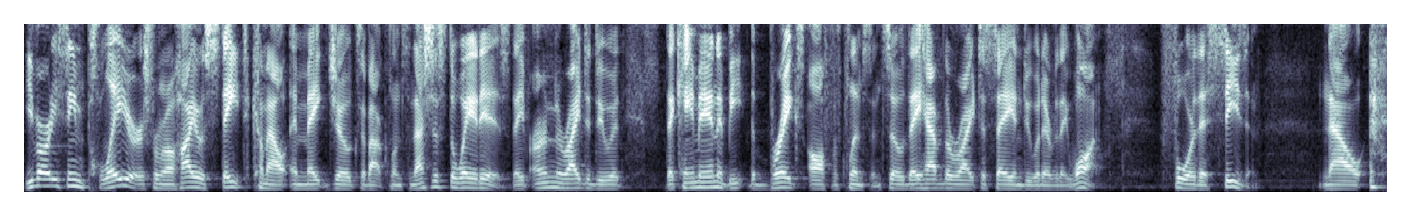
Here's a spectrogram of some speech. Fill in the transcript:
You've already seen players from Ohio State come out and make jokes about Clemson. That's just the way it is. They've earned the right to do it. They came in and beat the brakes off of Clemson. So they have the right to say and do whatever they want for this season. Now,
